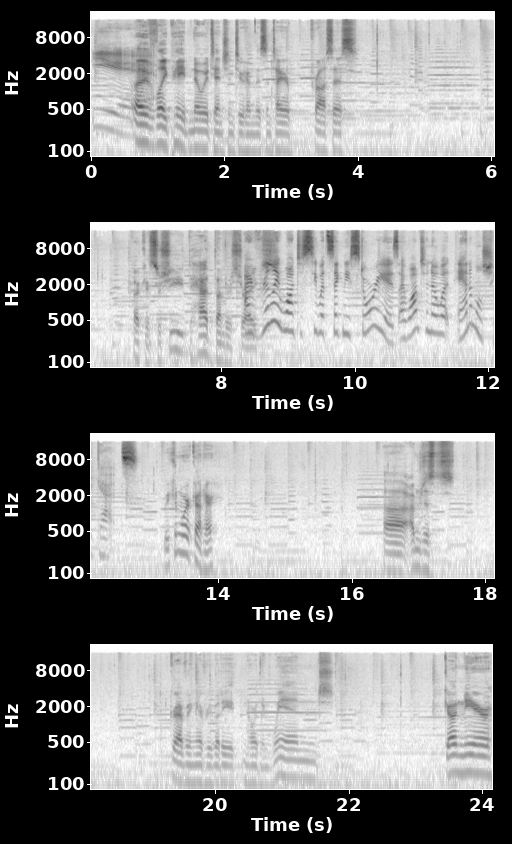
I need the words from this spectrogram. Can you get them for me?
Yeah. I've like paid no attention to him this entire process. Okay, so she had thunder I really want to see what Signy's story is. I want to know what animals she gets. We can work on her. Uh, I'm just grabbing everybody. Northern Wind. Gungnir.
